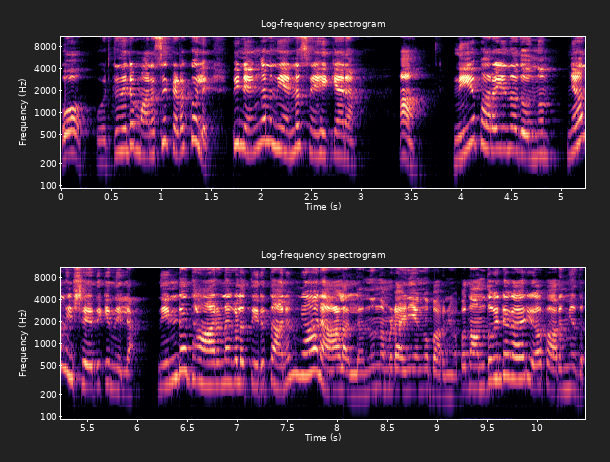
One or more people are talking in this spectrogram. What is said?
ഓ ഒരുത്തി നിന്റെ മനസ്സിൽ കിടക്കുമല്ലേ പിന്നെ എങ്ങനെ നീ എന്നെ സ്നേഹിക്കാനാ? ആ നീ പറയുന്നതൊന്നും ഞാൻ നിഷേധിക്കുന്നില്ല. നിന്റെ ധാരണകൾ തിരുത്താനും ഞാൻ ആളല്ലെന്ന് നമ്മുടെ അനി അങ്ങ് പറഞ്ഞു. അപ്പൊ നന്ദുവിന്റെ കാര്യമാണ് പറഞ്ഞത്.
